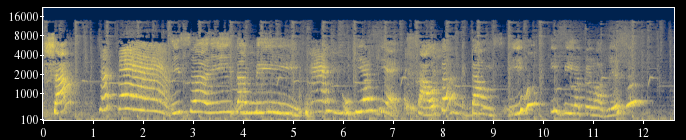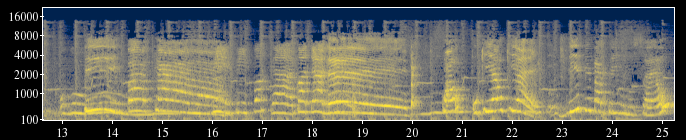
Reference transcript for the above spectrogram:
Chá? Chapéu! Isso aí, Davi! O que é o que é? Salta, dá um espirro e vira pelo avesso. Pipoca! Pipoca! Ê! Qual? O que é o que é? Vive batendo no céu.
